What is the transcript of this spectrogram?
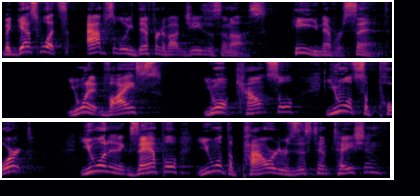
But guess what's absolutely different about Jesus and us? He never sinned. You want advice? You want counsel? You want support? You want an example? You want the power to resist temptation?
